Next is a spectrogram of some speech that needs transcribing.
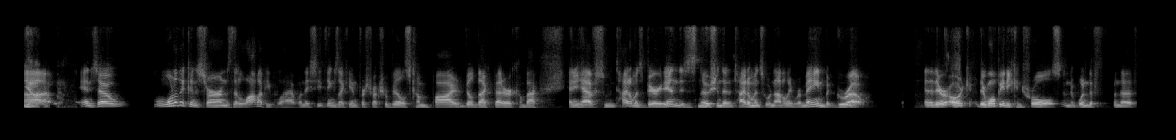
Yeah. Uh, and so one of the concerns that a lot of people have when they see things like infrastructure bills come by and build back better come back and you have some entitlements buried in there's this notion that entitlements will not only remain but grow. And that there are there won't be any controls. And when the when the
